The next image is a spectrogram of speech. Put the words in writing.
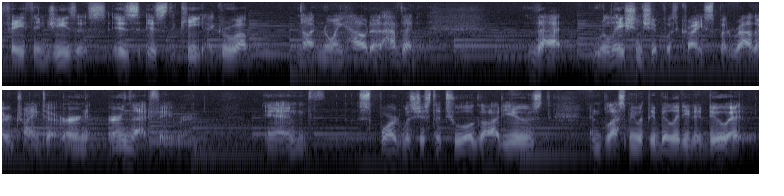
faith in Jesus is is the key. I grew up not knowing how to have that that relationship with Christ, but rather trying to earn, earn that favor. And sport was just a tool God used and blessed me with the ability to do it,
